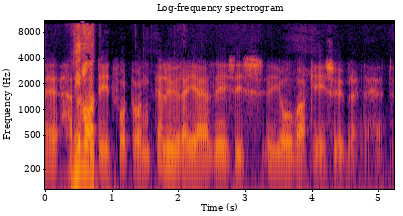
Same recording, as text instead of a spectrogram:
De hát Mi a volt? sötét foton előrejelzés is jóval későbbre tehető.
